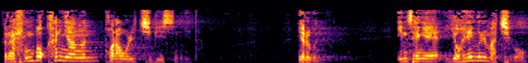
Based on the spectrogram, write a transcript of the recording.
그러나 행복한 양은 돌아올 집이 있습니다. 여러분, 인생의 여행을 마치고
